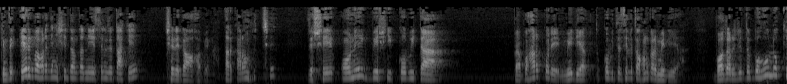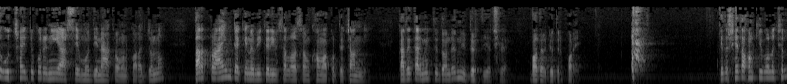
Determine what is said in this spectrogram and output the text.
কিন্তু এর ব্যাপারে তিনি সিদ্ধান্ত নিয়েছিলেন যে তাকে ছেড়ে দেওয়া হবে না। তার কারণ হচ্ছে যে সে অনেক বেশি কবিতা ব্যবহার করে মিডিয়া, কবিতা ছিল তখনকার মিডিয়া বদর যুদ্ধে বহু লোককে উৎসাহিত করে নিয়ে আসে মদিনা আক্রমণ করার জন্য। তার ক্রাইমটাকে নবী করিম সাল্লাম ক্ষমা করতে চাননি। কাজে তার মৃত্যুদণ্ডের নির্দেশ দিয়েছিলেন বদর যুদ্ধের পরে। কিন্তু সে তখন কি বলেছিল?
